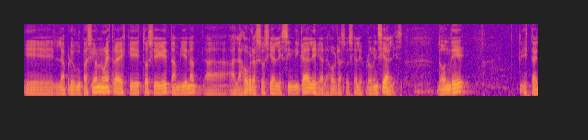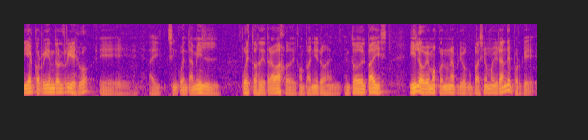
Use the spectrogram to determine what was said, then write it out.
Eh, la preocupación nuestra es que esto llegue también a las obras sociales sindicales y a las obras sociales provinciales donde estaría corriendo el riesgo, eh, hay 50.000 puestos de trabajo de compañeros en, todo el país, y lo vemos con una preocupación muy grande porque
